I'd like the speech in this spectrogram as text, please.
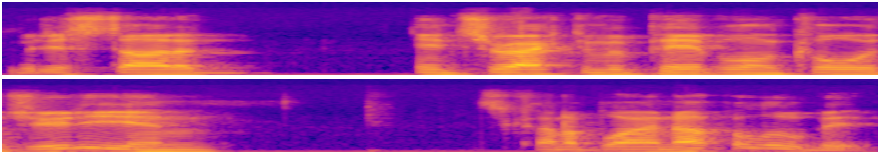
we just started interacting with people on call of duty and it's kind of blown up a little bit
